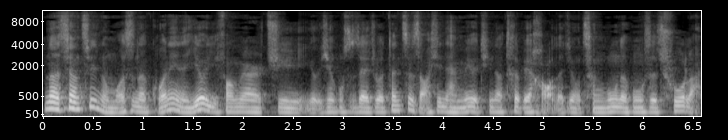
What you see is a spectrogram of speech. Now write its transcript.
那像这种模式呢，国内呢也有一方面去有一些公司在做，但至少现在还没有听到特别好的这种成功的公司出来。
